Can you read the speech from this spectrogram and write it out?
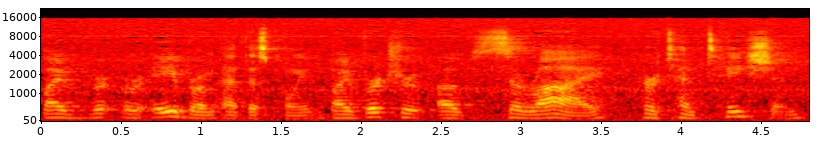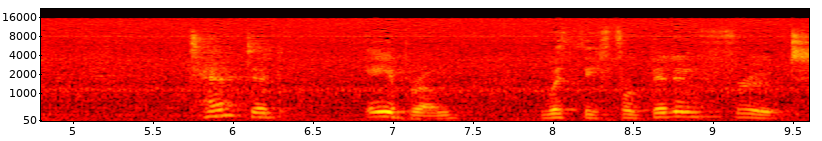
by vir- or Abram at this point, by virtue of Sarai, her temptation, tempted Abram with the forbidden fruit,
